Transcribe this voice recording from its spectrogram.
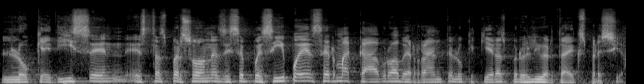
Lo que dicen estas personas, dice, pues sí, puede ser macabro, aberrante, lo que quieras, pero es libertad de expresión.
